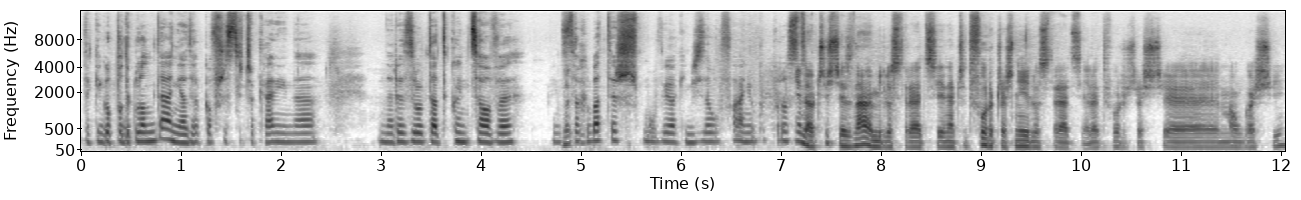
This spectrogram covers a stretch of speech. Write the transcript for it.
takiego podglądania, tylko wszyscy czekali na, na rezultat końcowy. Więc No- to chyba też mówi o jakimś zaufaniu po prostu. Nie no, oczywiście znałem ilustrację, znaczy twórczość, nie ilustrację, ale twórczość e, Małgosi,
